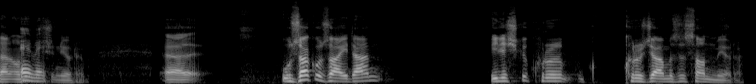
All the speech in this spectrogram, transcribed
Ben onu Evet. düşünüyorum. E, uzak uzaydan ilişki kuru- kuracağımızı sanmıyorum.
